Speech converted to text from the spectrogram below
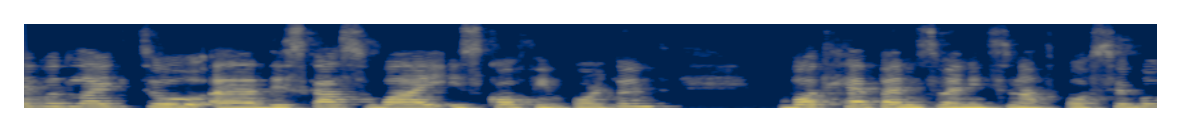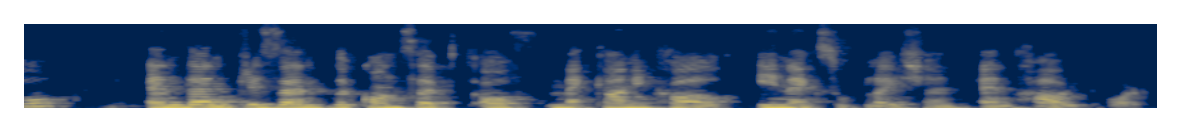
I would like to uh, discuss why is cough important, what happens when it's not possible, and then present the concept of mechanical inexsufflation and how it works.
